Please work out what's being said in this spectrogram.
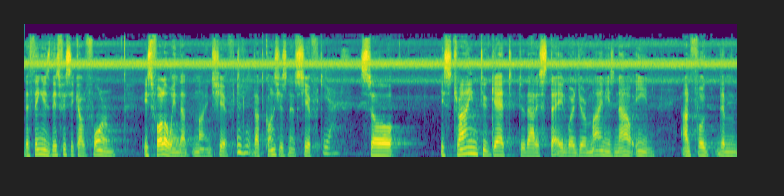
the thing is, this physical form is following that mind shift, mm-hmm. that consciousness shift. Yes. So it's trying to get to that state where your mind is now in, and for the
